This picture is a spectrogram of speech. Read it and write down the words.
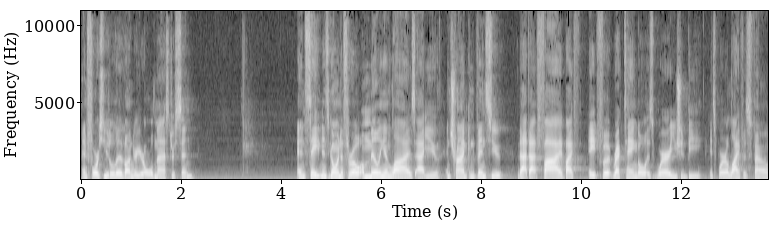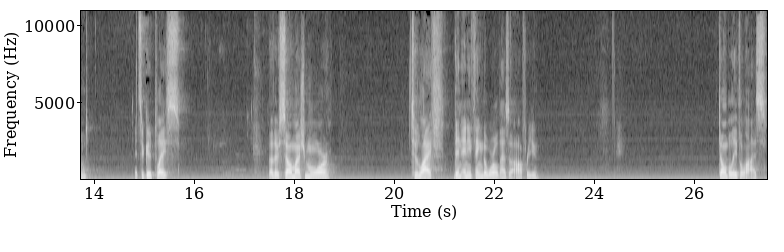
and force you to live under your old master's sin. And Satan is going to throw a million lies at you and try and convince you that that five by eight foot rectangle is where you should be. It's where life is found. It's a good place. But there's so much more to life than anything the world has to offer you. Don't believe the lies.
